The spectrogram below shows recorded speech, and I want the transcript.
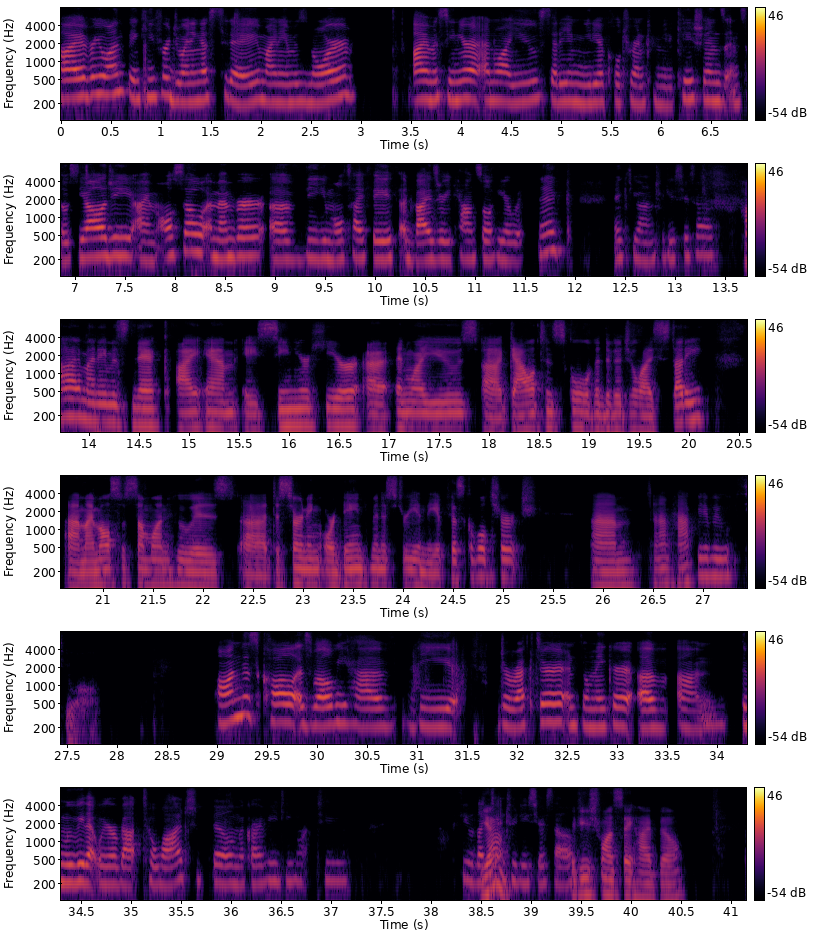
Hi, everyone. Thank you for joining us today. My name is Noor. I'm a senior at NYU studying media culture and communications and sociology. I'm also a member of the Multi-Faith Advisory Council here with Nick. Nick, do you want to introduce yourself? Hi, my name is Nick. I am a senior here at NYU's uh, Gallatin School of Individualized Study. Um, I'm also someone who is uh, discerning ordained ministry in the Episcopal Church. Um, and I'm happy to be with you all. On this call as well, we have the director and filmmaker of um, the movie that we were about to watch, Bill McGarvey. Do you want to, if you would like to introduce yourself? If you just want to say hi, Bill,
